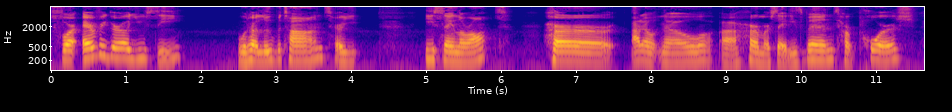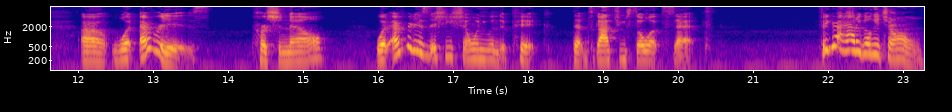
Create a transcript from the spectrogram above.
for every girl you see with her Louboutins, her Yves Saint Laurent, her I don't know, uh, her Mercedes Benz, her Porsche, uh, whatever it is, her Chanel, whatever it is that she's showing you in the pic that's got you so upset. Figure out how to go get your own.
